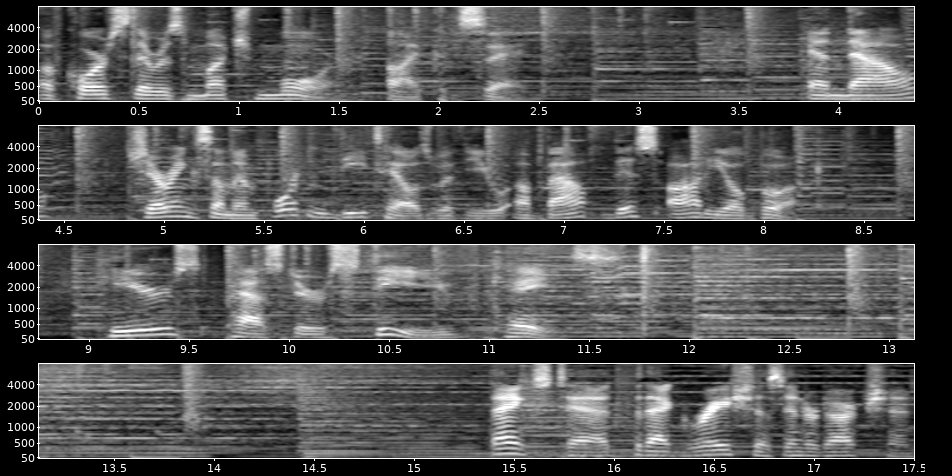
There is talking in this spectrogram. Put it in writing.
Of course, there is much more I could say. And now, sharing some important details with you about this audio book, here's Pastor Steve Case. Thanks, Ted, for that gracious introduction.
